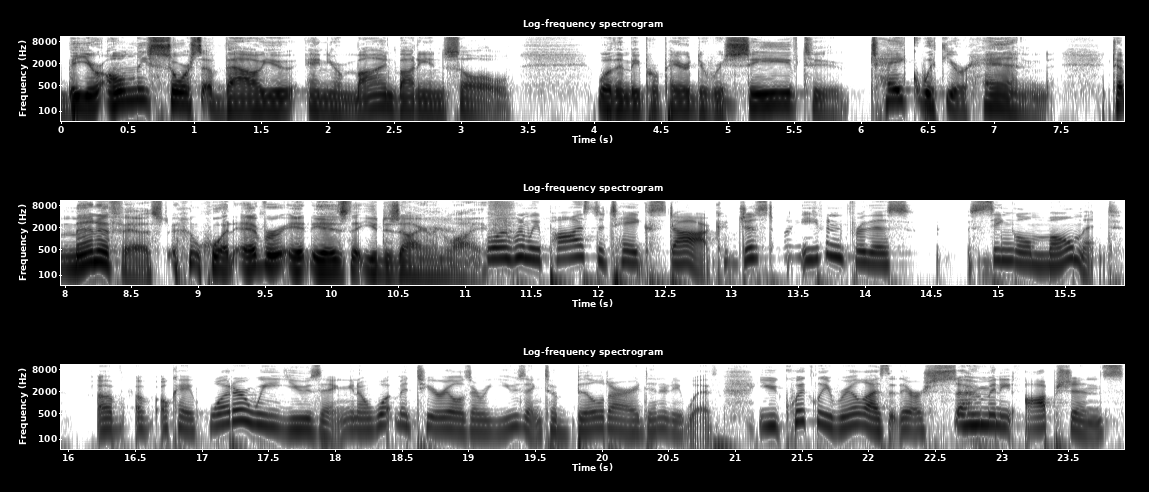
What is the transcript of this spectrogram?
be your only source of value, and your mind, body, and soul will then be prepared to receive, to take with your hand, to manifest whatever it is that you desire in life. Well, when we pause to take stock, just even for this single moment of, of okay, what are we using? You know, what materials are we using to build our identity with? You quickly realize that there are so many options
